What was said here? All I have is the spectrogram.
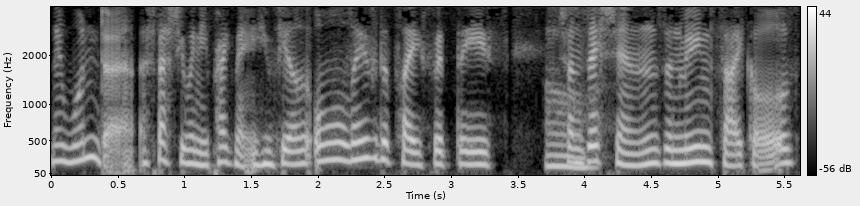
no wonder, especially when you're pregnant, you can feel all over the place with these oh. transitions and moon cycles.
